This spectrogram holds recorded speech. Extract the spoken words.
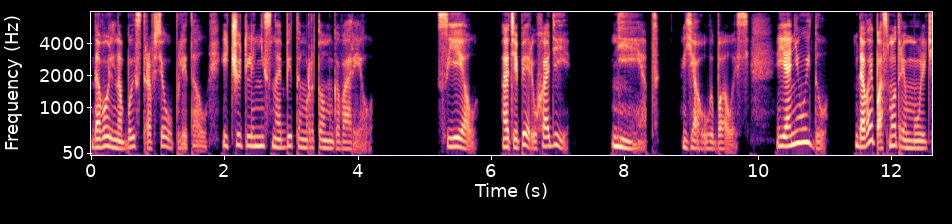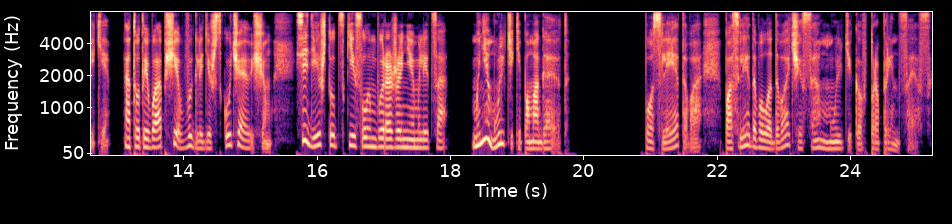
довольно быстро все уплетал и чуть ли не с набитым ртом говорил. Съел. А теперь уходи». «Нет», — я улыбалась, — «я не уйду. Давай посмотрим мультики, а то ты вообще выглядишь скучающим. Сидишь тут с кислым выражением лица. Мне мультики помогают». После этого последовало два часа мультиков про принцесс.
